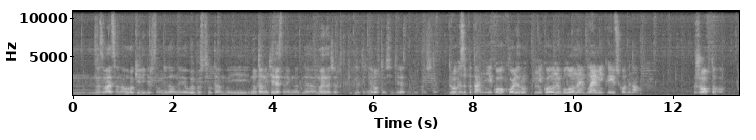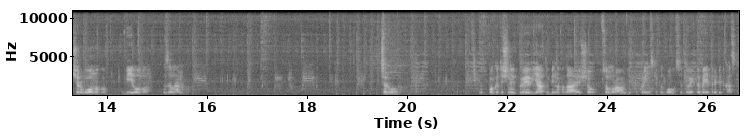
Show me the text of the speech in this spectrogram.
м, называется она «Уроки лидерства». Он недавно ее выпустил там, и, ну, там интересно именно для менеджеров, так и для тренеров, то есть интересно будет почитать. Друге запитання. Якого кольору ніколи не було на емблемі Київського Динамо? Жовтого, червоного, білого, зеленого. Червоно. Поки ти ще не відповів, я тобі нагадаю, що в цьому раунді в український футбол світовий в тебе є три підказки.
